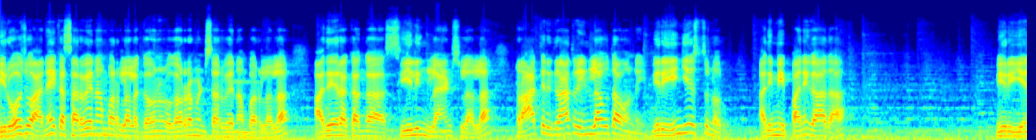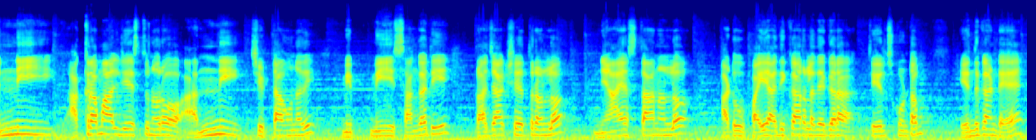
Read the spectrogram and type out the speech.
ఈరోజు అనేక సర్వే నంబర్లలో గవర్న గవర్నమెంట్ సర్వే నంబర్లలో అదే రకంగా సీలింగ్ ల్యాండ్స్లలో రాత్రికి రాత్రి ఇండ్లు అవుతా ఉన్నాయి. మీరు ఏం చేస్తున్నారు? అది మీ పని కాదా? మీరు ఎన్ని అక్రమాలు చేస్తున్నారో అన్ని చిట్టా ఉన్నది. మీ మీ సంగతి ప్రజాక్షేత్రంలో న్యాయస్థానంలో అటు పై అధికారుల దగ్గర తేల్చుకుంటాం. ఎందుకంటే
